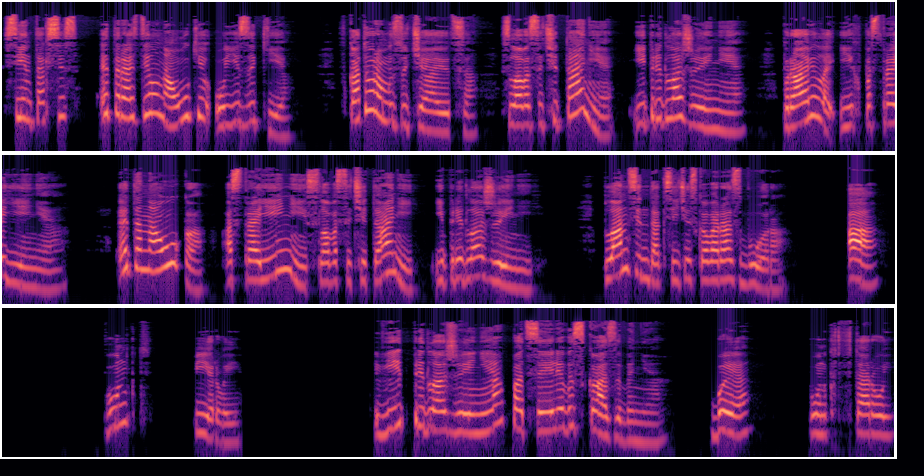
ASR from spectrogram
Синтаксис – это раздел науки о языке, в котором изучаются словосочетания и предложения, правила их построения. Это наука о строении словосочетаний и предложений. План синтаксического разбора. А. Пункт 1. Вид предложения по цели высказывания. Б. Пункт 2.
